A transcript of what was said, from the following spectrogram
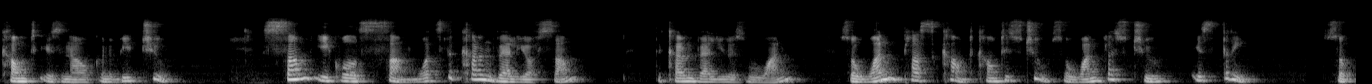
Count is now going to be 2. Sum equals sum. What's the current value of sum? The current value is 1. So 1 plus count. Count is 2. So 1 plus 2 is 3. So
